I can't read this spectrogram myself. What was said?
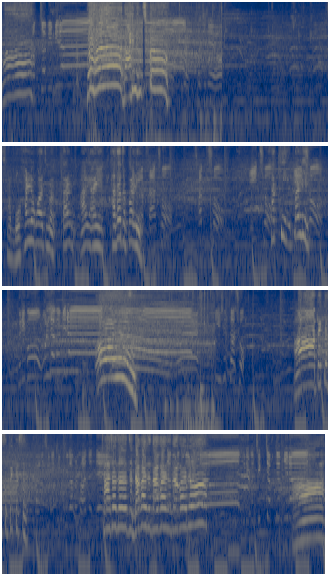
아. 석점입니다. 하하 나인청. 터지네요. 자 뭐 하려고 하지만 딸 아니 아니 받아줘 빨리. 4초, 3초, 2초, 사키, 빨리. 1초, 그리고 올라갑니다. 어우. 네. 24초. 아 뺏겼어 뺏겼어. 팀 부담을 받는데. 자 자 자 자 나가야죠 나가야죠 나가야죠. 그리고 직접 뜹니다. 아.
